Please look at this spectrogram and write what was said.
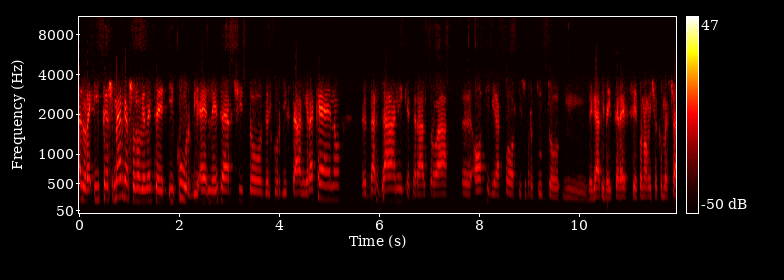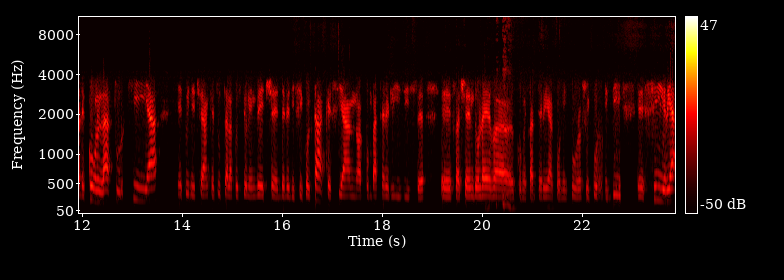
Allora, i Peshmerga sono ovviamente i curdi, è l'esercito del Kurdistan iracheno, eh, Barzani che peraltro ha eh, ottimi rapporti soprattutto mh, legati da interessi economici e commerciali con la Turchia e quindi c'è anche tutta la questione invece delle difficoltà che si hanno a combattere l'ISIS eh, facendo leva come fanteria con i cur- sui curdi di eh, Siria.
